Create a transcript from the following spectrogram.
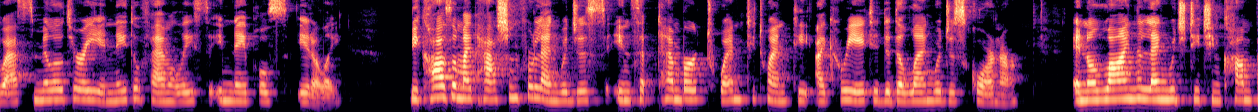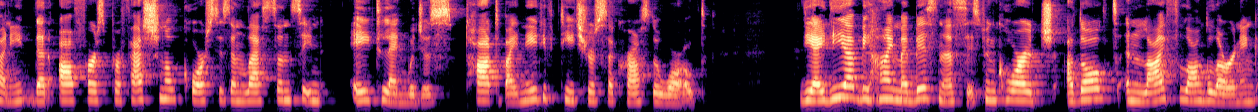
US military and NATO families in Naples, Italy. Because of my passion for languages, in September 2020, I created the Languages Corner, an online language teaching company that offers professional courses and lessons in eight languages taught by native teachers across the world. The idea behind my business is to encourage adult and lifelong learning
